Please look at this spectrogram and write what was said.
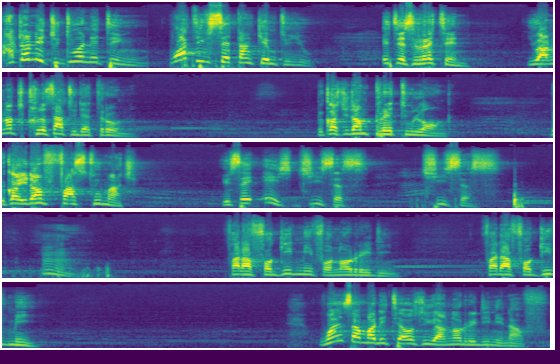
I don't need to do anything. What if Satan came to you? It is written, you are not closer to the throne because you don't pray too long, because you don't fast too much. You say, Hey, Jesus, Jesus. Hmm. Father, forgive me for not reading. Father, forgive me. When somebody tells you you are not reading enough,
